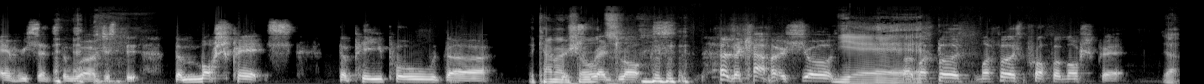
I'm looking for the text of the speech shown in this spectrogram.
every sense of the word. just the, the mosh pits, the people, the, The camo the shorts. dreadlocks, the camo shorts. yeah, Like my first, my first proper mosh pit yeah.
